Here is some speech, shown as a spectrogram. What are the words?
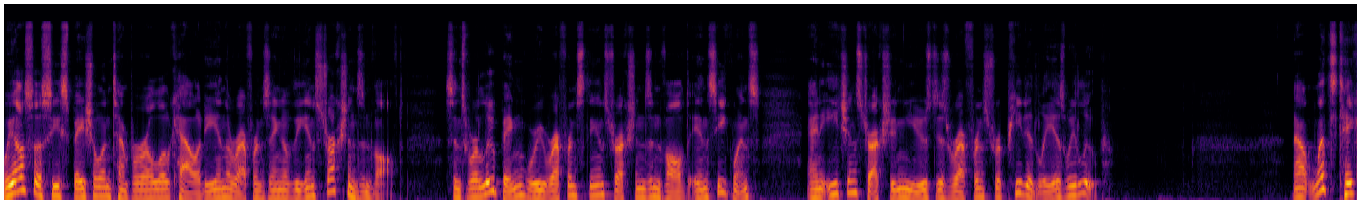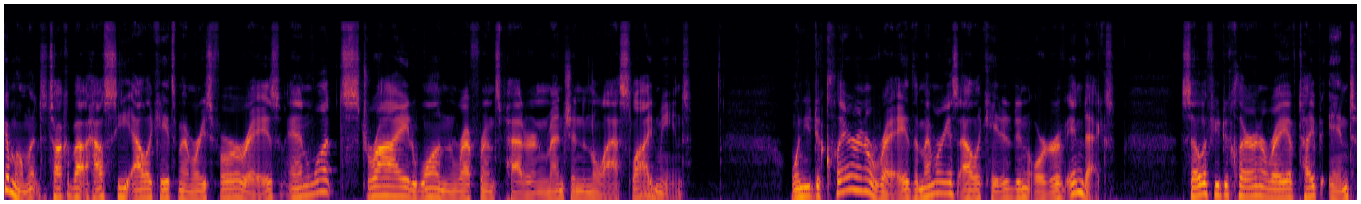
We also see spatial and temporal locality in the referencing of the instructions involved. Since we're looping, we reference the instructions involved in sequence, and each instruction used is referenced repeatedly as we loop. Now, let's take a moment to talk about how C allocates memories for arrays and what stride 1 reference pattern mentioned in the last slide means. When you declare an array, the memory is allocated in order of index. So if you declare an array of type int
